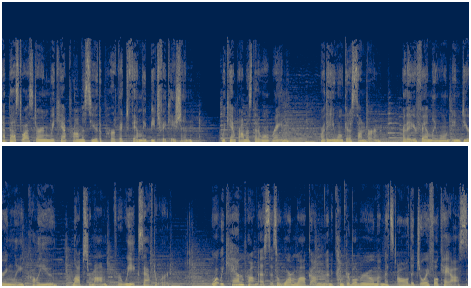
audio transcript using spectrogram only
At Best Western, we can't promise you the perfect family beach vacation. We can't promise that it won't rain, or that you won't get a sunburn, or that your family won't endearingly call you Lobster Mom for weeks afterward. What we can promise is a warm welcome and a comfortable room amidst all the joyful chaos.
